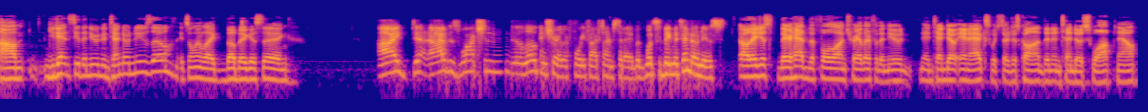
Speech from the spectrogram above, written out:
Um you didn't see the new nintendo news though? It's only like the biggest thing I did. I was watching the Logan trailer 45 times today. But what's the big Nintendo news? Oh, they just they had the full on trailer for the new Nintendo NX, which they're just calling the Nintendo Swap now.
